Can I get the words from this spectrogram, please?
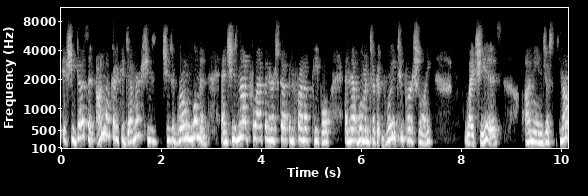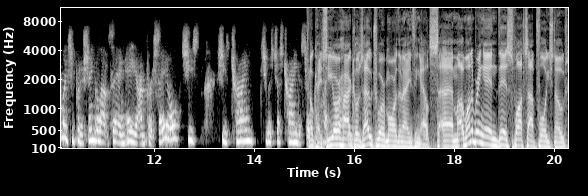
if she doesn't i'm not going to condemn her she's she's a grown woman and she's not flapping her stuff in front of people and that woman took it way too personally like she is i mean just not like she put a shingle out saying hey i'm for sale she's she's trying she was just trying to survive. Okay, so your heart goes out to her more than anything else. Um, I want to bring in this WhatsApp voice note.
